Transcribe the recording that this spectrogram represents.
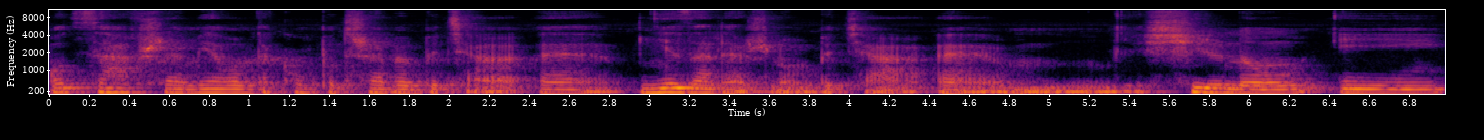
od zawsze miałam taką potrzebę bycia e, niezależną, bycia silną i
